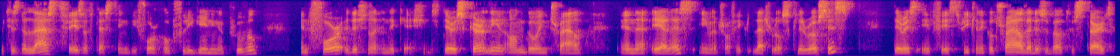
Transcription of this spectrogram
which is the last phase of testing before hopefully gaining approval in four additional indications. There is currently an ongoing trial in uh, ALS, amyotrophic lateral sclerosis. There is a phase three clinical trial that is about to start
